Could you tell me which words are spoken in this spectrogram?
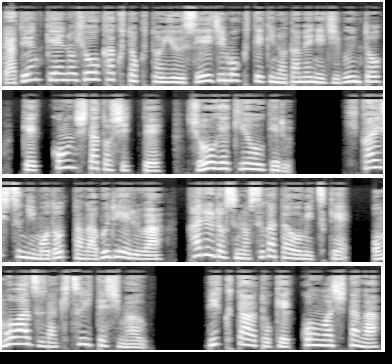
ラテン系の票獲得という政治目的のために自分と結婚したと知って衝撃を受ける。控室に戻ったガブリエルはカルロスの姿を見つけ、思わず抱きついてしまう。ビクターと結婚はしたが、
